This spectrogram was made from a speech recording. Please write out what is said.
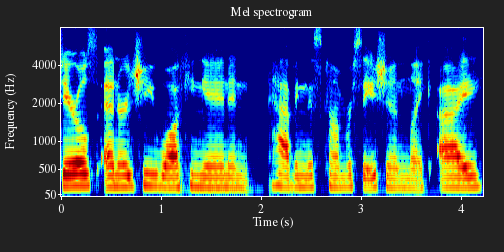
Darryl's energy walking in and having this conversation. Like I,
